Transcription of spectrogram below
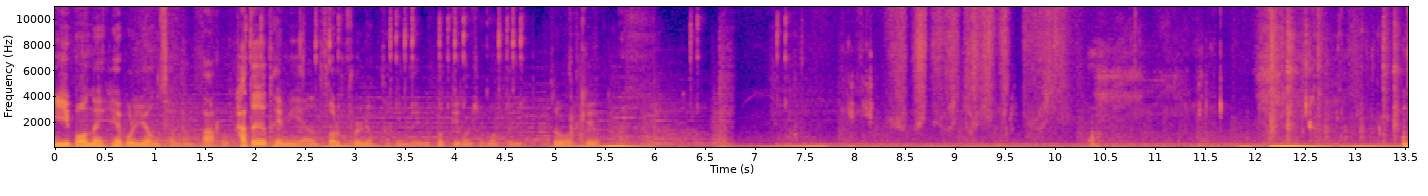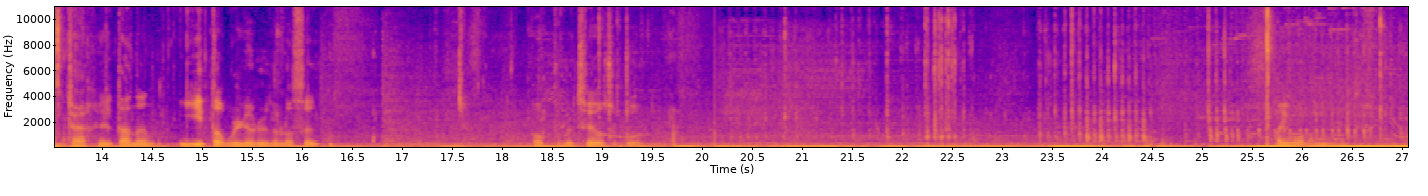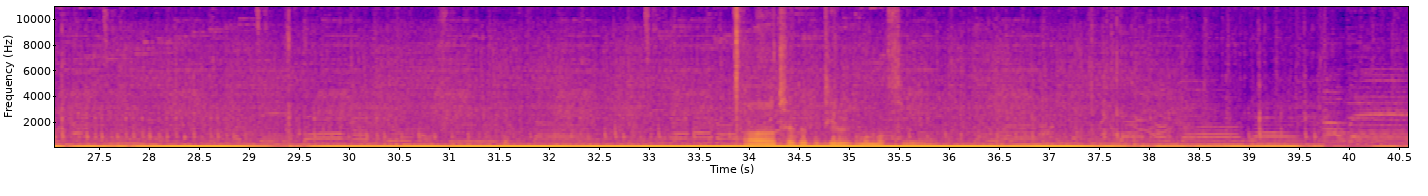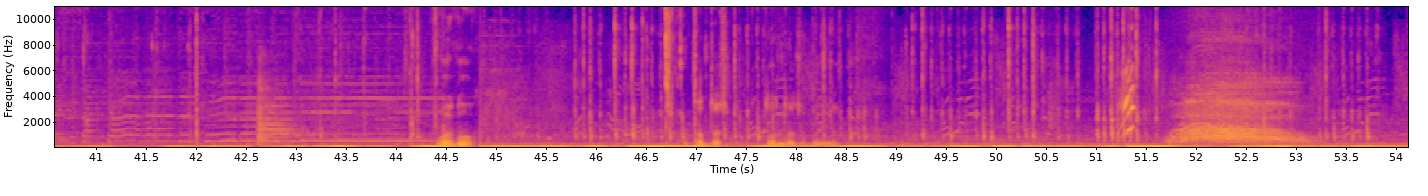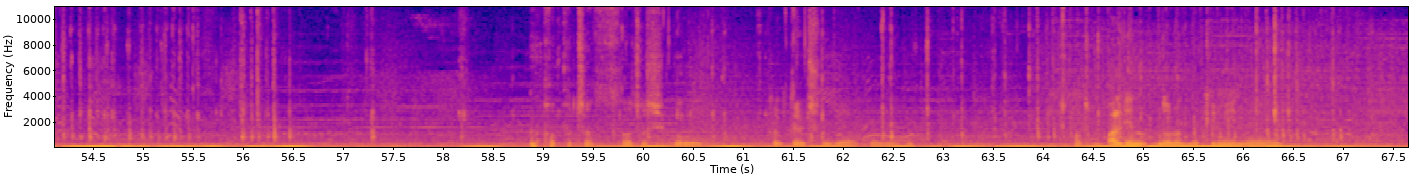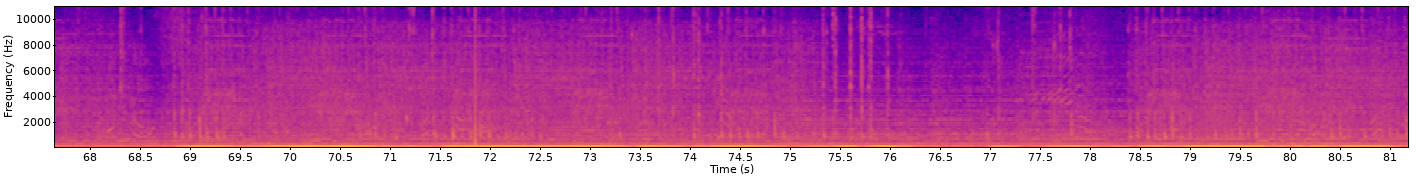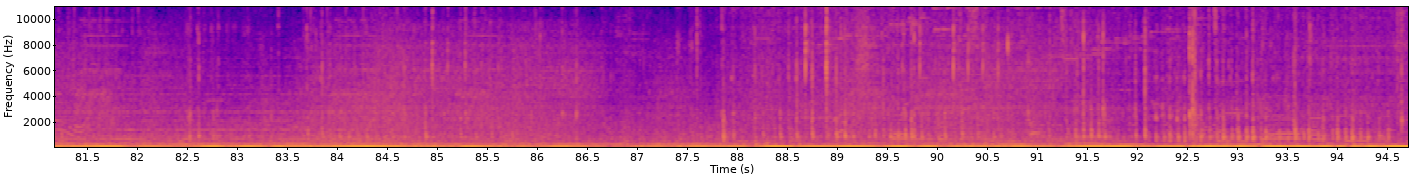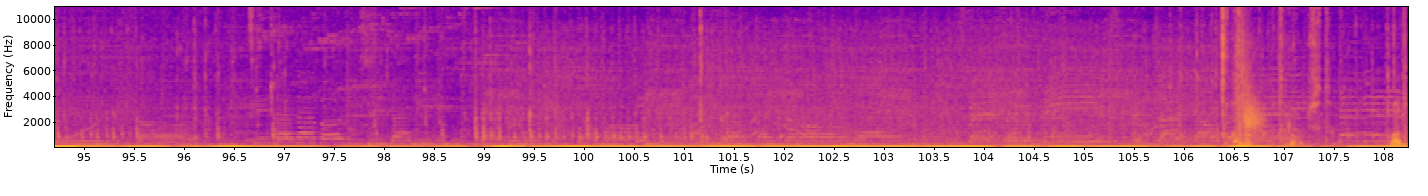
이번에 해볼 영상은 바로 하드 데미안 솔플 영상인데 buffing을 좀 하고 들어갈게요. 음, 자 일단은 EW를 눌러서 buff를 채워주고. 아 이건 안 되는데 아. 제대로 딜을 못 넣었어요. 어이구. 던져주고 던져주고요. 버프쳐 써주시고 극딜 준비하고. 어, 좀 빨리 누른 느낌이 있네요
